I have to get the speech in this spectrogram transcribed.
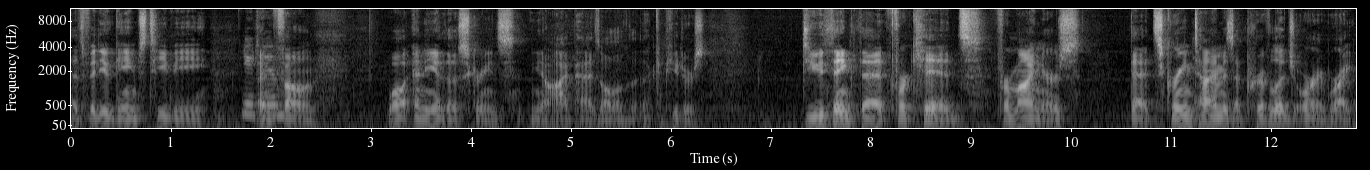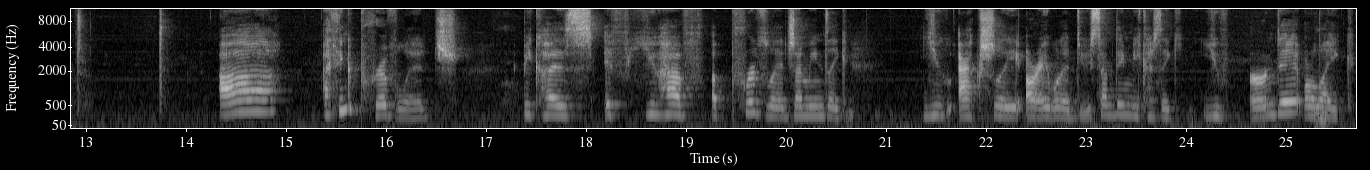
that's video games, TV, YouTube. and phone. Well, any of those screens, you know, iPads, all of the computers. Do you think that for kids, for minors, that screen time is a privilege or a right? Uh, I think privilege. Because if you have a privilege, that means like you actually are able to do something because like you've earned it or like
